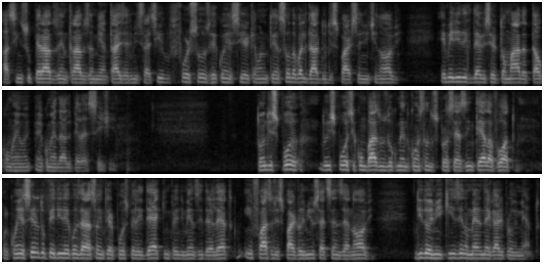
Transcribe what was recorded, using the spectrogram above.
Assim, superados os entraves ambientais e administrativos, forçoso reconhecer que a manutenção da validade do despacho 129 é medida que deve ser tomada tal como recomendado pela SCG. Tom do exposto e com base nos documentos constantes dos processos em tela, voto por conhecer do pedido de consideração interposto pela IDEC Empreendimentos Hidrelétricos em face do despacho 2719 de 2015 no mero negar de provimento.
